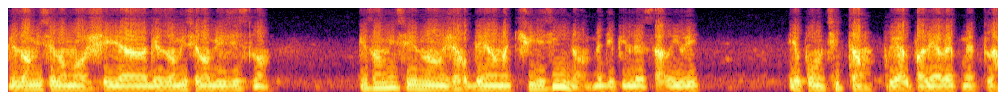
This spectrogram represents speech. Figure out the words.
Des amis, c'est dans le marché, des amis, c'est dans le business là. Des amis, c'est dans le jardin, dans la cuisine, mais depuis laisse arriver, il prend un petit temps pour aller parler avec maître là.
